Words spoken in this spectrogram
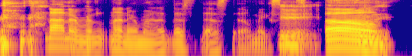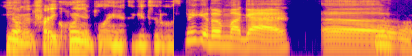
nah, never mind. Nah, never mind. That's that's that makes sense. Um, he on the Trey Quinn plan to get to the speaking of my guy, uh, Yeah.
